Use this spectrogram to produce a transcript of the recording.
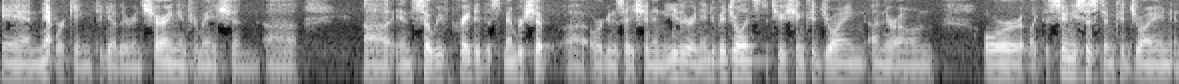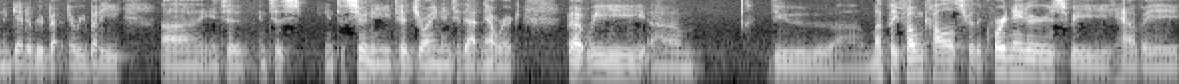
and networking together and sharing information. Uh, uh, and so we've created this membership uh, organization, and either an individual institution could join on their own, or like the SUNY system could join and get everybody, everybody uh, into, into, into SUNY to join into that network. But we um, do uh, monthly phone calls for the coordinators. We have a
